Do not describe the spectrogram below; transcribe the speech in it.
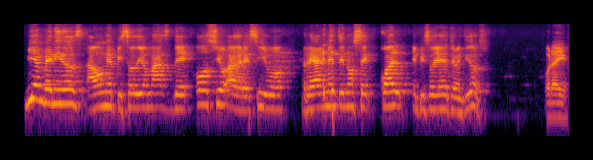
Bienvenidos a un episodio más de Ocio Agresivo. Realmente no sé cuál episodio es este 22 Por ahí.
